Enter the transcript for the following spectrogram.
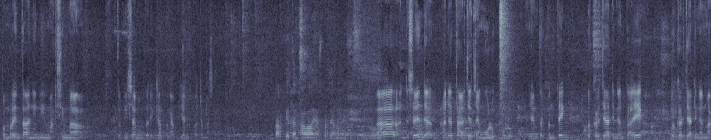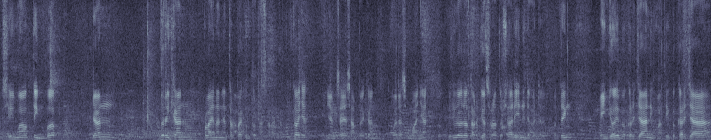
pemerintahan ini maksimal untuk bisa memberikan pengabdian kepada masyarakat. Targetan awalnya seperti apa? Uh, saya tidak ada target yang muluk-muluk. Yang terpenting bekerja dengan baik, bekerja dengan maksimal, teamwork, dan berikan pelayanan yang terbaik untuk masyarakat. Itu aja yang saya sampaikan kepada semuanya. Jadi ada target 100 hari ini tidak ada. Penting enjoy bekerja, nikmati bekerja.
